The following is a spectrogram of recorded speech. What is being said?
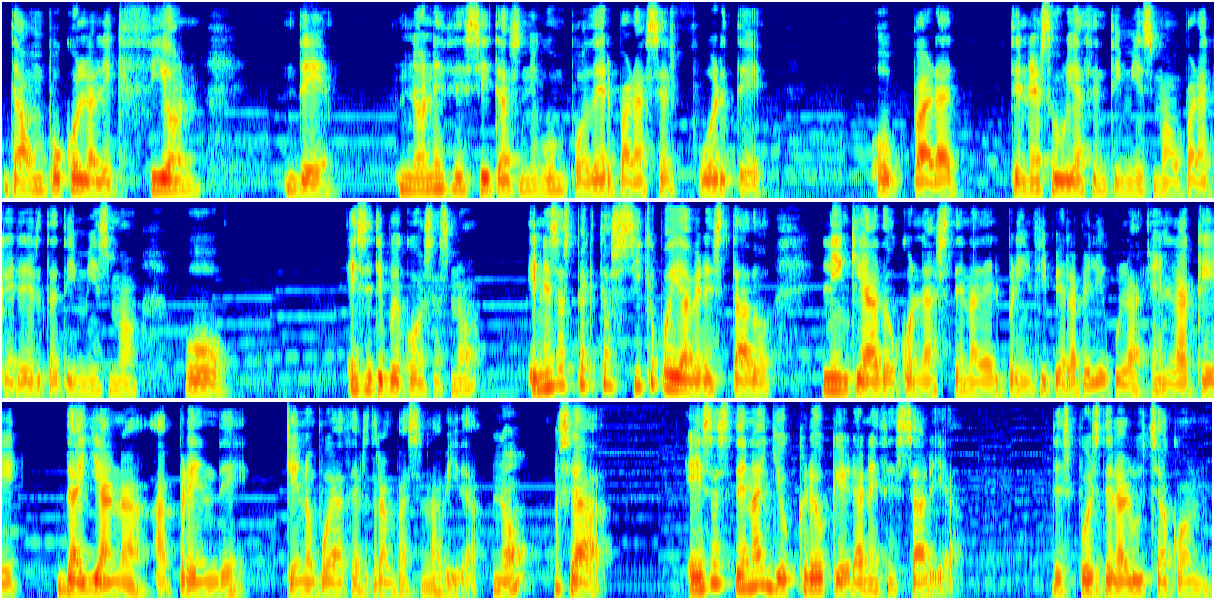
da un poco la lección de no necesitas ningún poder para ser fuerte o para tener seguridad en ti misma o para quererte a ti misma o ese tipo de cosas, ¿no? En ese aspecto sí que podía haber estado linkeado con la escena del principio de la película en la que Diana aprende que no puede hacer trampas en la vida, ¿no? O sea, esa escena yo creo que era necesaria después de la lucha con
